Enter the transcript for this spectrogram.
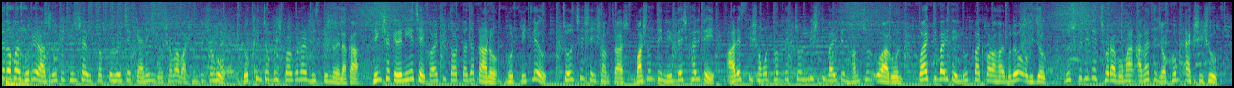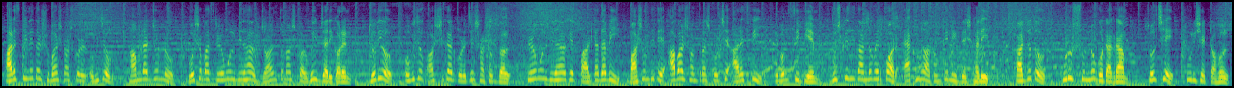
তৃতীয় দফার ভোটে রাজনৈতিক হিংসায় উত্তপ্ত হয়েছে ক্যানিং, গোসাবা বাসন্তী সহ দক্ষিণ চব্বিশ পরগনার বিস্তীর্ণ এলাকা। হিংসা কেড়ে নিয়েছে কয়েকটি তরতাজা প্রাণও। ভোট মিটলেও চলছে সেই সন্ত্রাস। বাসন্তীর নির্দেশখারিতে আরএসপি সমর্থকদের চল্লিশটি বাড়িতে ভাঙচুর ও আগুন। কয়েকটি বাড়িতে লুটপাট করা হয় বলেও অভিযোগ। দুষ্কৃতীদের ছোড়া বোমার আঘাতে জখম এক শিশু। আরএসপি নেতা সুভাষ নস্করের অভিযোগ, হামলার জন্য গোসাবা তৃণমূল বিধায়ক জয়ন্ত নস্কর হুইপ জারি করেন। যদিও অভিযোগ অস্বীকার করেছে শাসক দল। তৃণমূল বিধায়কের পাল্টা দাবি, বাসন্তীতে আবার সন্ত্রাস করছে আরএসপি। এবং সিপিএম দুষ্কৃতী তাণ্ডবের পর এখনও আতঙ্কে নির্দেশ খালি। কার্যত পুরুষ শূন্য গোটা গ্রাম, চলছে পুলিশের টহল।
